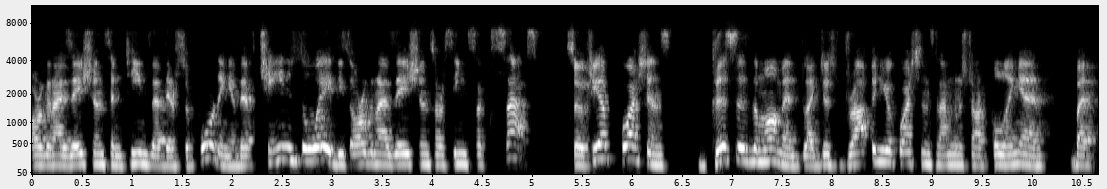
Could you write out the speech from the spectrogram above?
organizations and teams that they're supporting and they've changed the way these organizations are seeing success. So if you have questions this is the moment. Like just drop in your questions and i'm going to start pulling in. But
